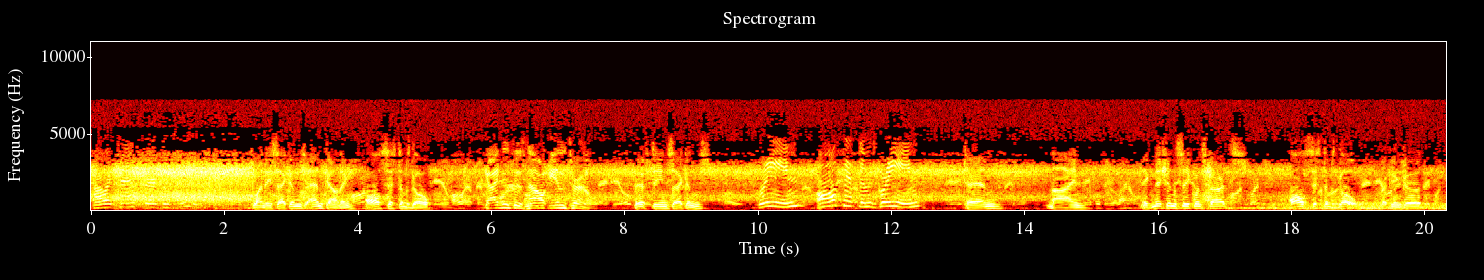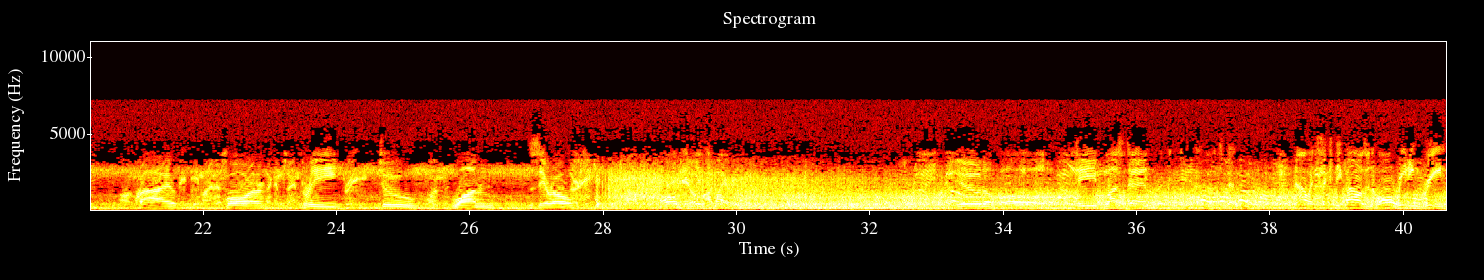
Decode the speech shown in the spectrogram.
Power transfer complete. 20 seconds and counting. All systems go. Guidance is now internal. 15 seconds. Green. All systems green. 10, 9. Ignition sequence starts. All systems go. Looking good. Five, four, three, two, one, zero. All engines firing. Beautiful. T plus 10. Now it's 60,000, all reading green.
